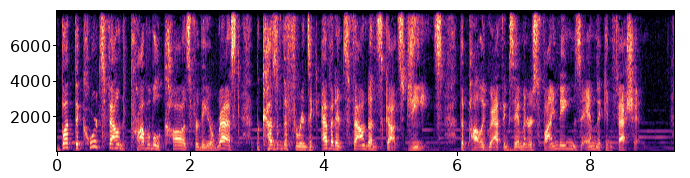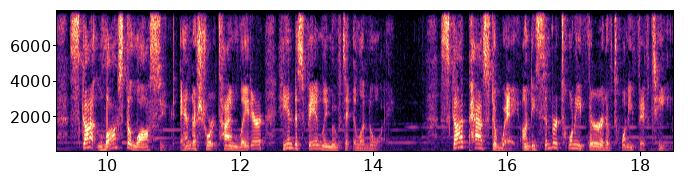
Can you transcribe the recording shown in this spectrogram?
But the courts found probable cause for the arrest because of the forensic evidence found on Scott's jeans, the polygraph examiner's findings, and the confession. Scott lost the lawsuit, and a short time later, he and his family moved to Illinois. Scott passed away on December 23rd of 2015.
